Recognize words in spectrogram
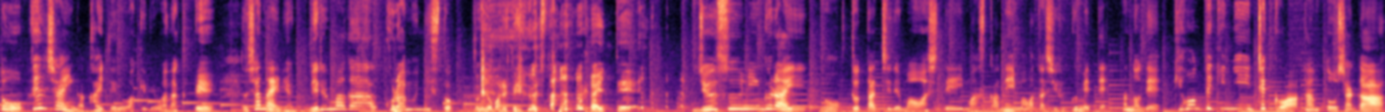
と全社員が書いてるわけではなくて社内にあのメルマガコラムニストと呼ばれてるスタッフがいて十数人ぐらいの人たちで回していますかね今私含めて。なので基本的にチェックは担当者が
